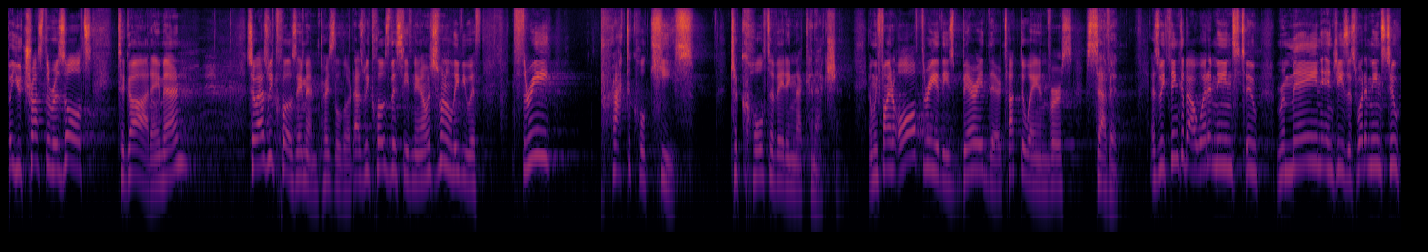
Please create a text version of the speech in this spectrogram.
but you trust the results to God. Amen? So, as we close, amen, praise the Lord. As we close this evening, I just want to leave you with three practical keys to cultivating that connection. And we find all three of these buried there, tucked away in verse 7 as we think about what it means to remain in Jesus, what it means to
